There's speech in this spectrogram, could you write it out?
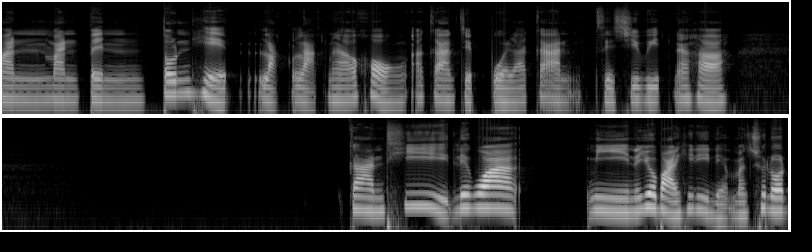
มันมันเป็นต้นเหตุหลักๆนะคะของอาการเจ็บป่วยและการเสียชีวิตนะคะ การที่เรียกว่า มีนโยบายที่ดีเนี่ยมันช่วยลด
